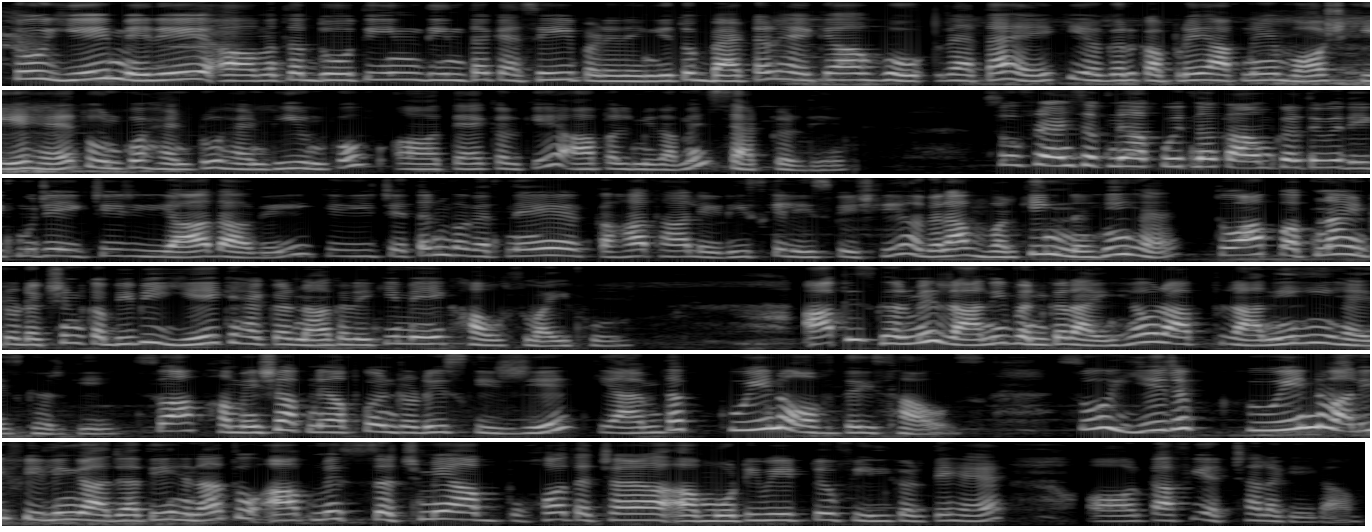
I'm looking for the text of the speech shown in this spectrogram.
तो ये मेरे आ, मतलब दो तीन दिन तक ऐसे ही पड़े रहेंगे। तो बेटर है क्या? हो रहता है कि अगर कपड़े आपने वॉश किए हैं तो उनको हैंड टू हैंड ही उनको तय करके आप अलमीरा में सेट कर दें। सो so फ्रेंड्स अपने आप को इतना काम करते हुए देख मुझे एक चीज़ याद आ गई कि चेतन भगत ने कहा था लेडीज़ के लिए स्पेशली अगर आप वर्किंग नहीं हैं तो आप अपना इंट्रोडक्शन कभी भी ये कहकर ना करें कि मैं एक हाउस वाइफ हूँ। आप इस घर में रानी बनकर आई हैं और आप रानी ही हैं इस घर की। सो so, आप हमेशा अपने आप को इंट्रोड्यूस कीजिए कि I am the queen of this house so ये जब क्वीन वाली फीलिंग आ जाती है ना तो आप में सच में आप बहुत अच्छा मोटिवेट फील करते हैं और काफ़ी अच्छा लगेगा।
